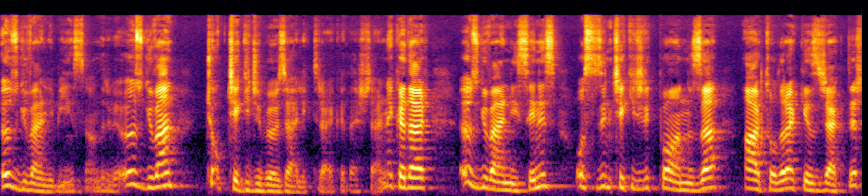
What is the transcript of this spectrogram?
özgüvenli bir insandır ve özgüven çok çekici bir özelliktir arkadaşlar. Ne kadar özgüvenliyseniz o sizin çekicilik puanınıza artı olarak yazacaktır.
